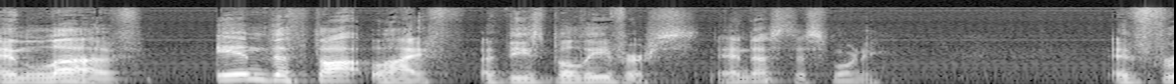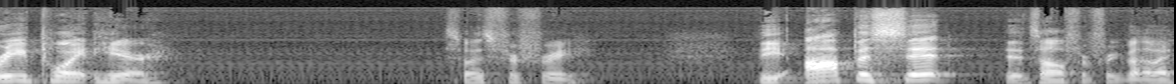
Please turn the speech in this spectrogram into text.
and love in the thought life of these believers and us this morning. And free point here this one's for free. The opposite, it's all for free, by the way.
